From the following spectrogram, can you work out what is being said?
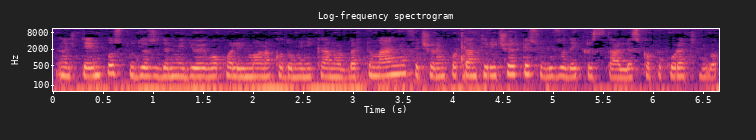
nel tempo, studiosi del Medioevo quali il monaco domenicano Alberto Magno fecero importanti ricerche sull'uso dei cristalli a scopo curativo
